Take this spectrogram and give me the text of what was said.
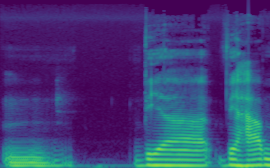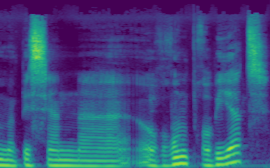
mm, wir, wir haben ein bisschen äh, rumprobiert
